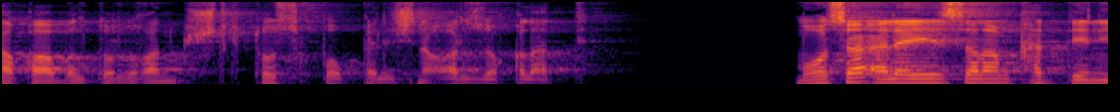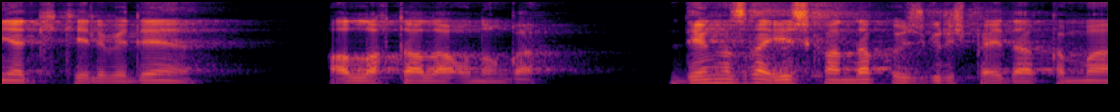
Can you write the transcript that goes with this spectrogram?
taqobil turadigan kuchli to'siq bo'lib qolishini orzu qiladi. Muso alayhissalom qat'iy niyatga kelib edi. Alloh taolo uningga dengizga hech qandaq o'zgarish paydo qilma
